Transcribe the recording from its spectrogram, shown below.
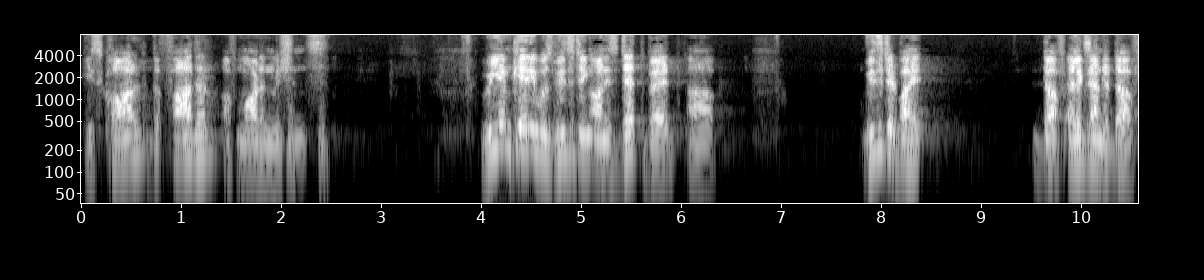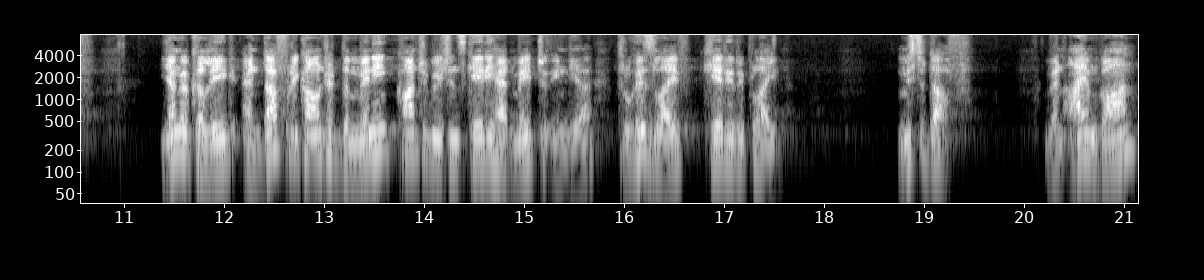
He's called the father of modern missions. William Carey was visiting on his deathbed, uh, visited by Duff, Alexander Duff, younger colleague, and Duff recounted the many contributions Carey had made to India through his life. Carey replied, Mr. Duff, when I am gone,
